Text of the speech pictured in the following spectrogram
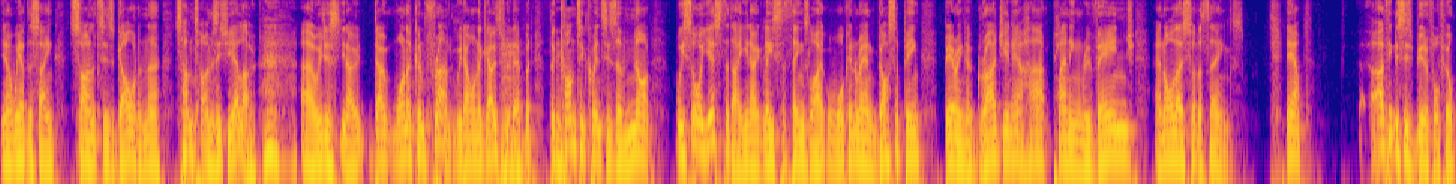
You know, we have the saying, silence is golden. Uh, sometimes it's yellow. Uh, we just, you know, don't want to confront. We don't want to go through mm. that. But the mm. consequences of not, we saw yesterday, you know, at least the things like walking around gossiping, bearing a grudge in our heart, planning revenge, and all those sort of things. Now, I think this is beautiful, Phil.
